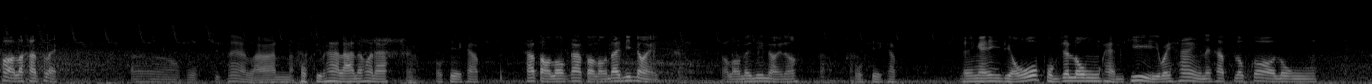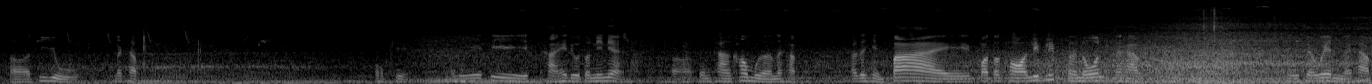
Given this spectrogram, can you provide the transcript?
พ่อราคาเท่าไหร่ หกสิบห้าล้านนะ65 ล้านนะพ่อนะ ครับ โอเคครับ ถ้าต่อรองก็ต่อรองได้นิดหน่อย ครับ ต่อรองได้นิดหน่อยเนาะ ครับคโอรับเคครับยังไงเดี๋ยวผมจะลงแผนที่ไว้ให้นะครับ แล้วก็ลงเอ่อ ที่อยู่นะครับโอเคอันนี้ที่ถ่ายให้ดูตอนนี้เนี่ยเเป็นทางเข้าเมืองนะครับเราจะเห็นป้ายปตทลิบๆทางโน้นนะครับมีเซเว่นนะครับ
